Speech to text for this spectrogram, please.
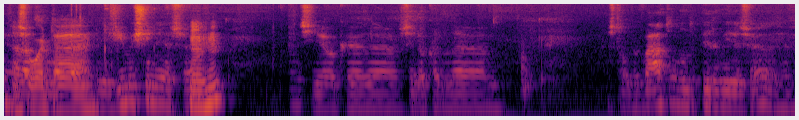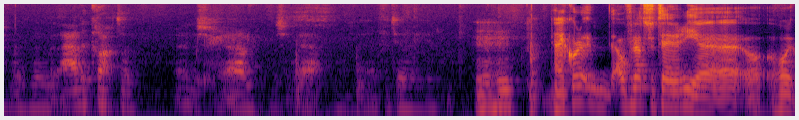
Ja, een soort, een, eh, energiemachine is. hè. Mhm. Dan zie je ook, eh, er zit ook een, eh, er stond ook water onder de piramides, hè. Met, met aardekrachten. Hè. Dus ja, dus, ja, dat is heel veel theorieën. Ja, ik hoor, over dat soort theorieën eh, hoor ik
